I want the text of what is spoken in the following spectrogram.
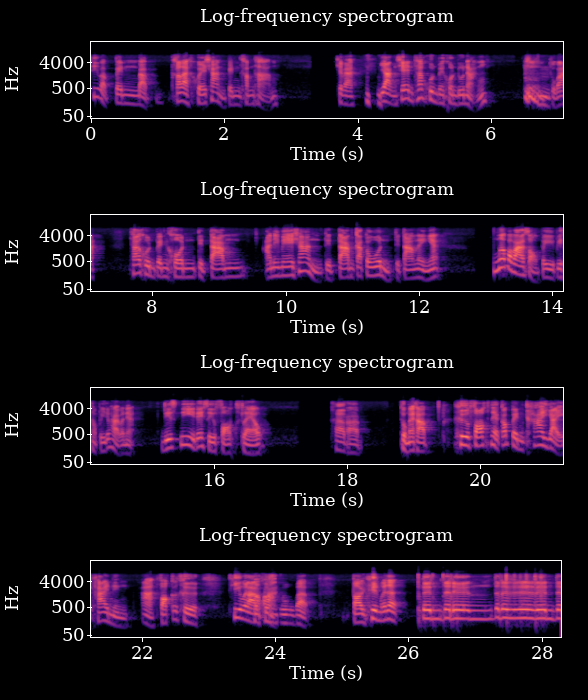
ที่แบบเป็นแบบเขาเรียก question เป็นคำถาม ใช่ไหมอย่างเช่น ถ้าคุณเป็นคนดูหนัง ถูกป่ะถ้าคุณเป็นคนติดตาม แอนิเมชันติดตามการ์ตูน ติดตามอะไรอย่างเงี้ย เมื่อประมาณสองปี ปีสองปีที่ผ่านมาเนี่ยดิสนีย์ได้ซื้อ Fox แล้ว ครับ ถูกไหมครับ คือ Fox เนี่ยก็เป็นค่ายใหญ่ค่ายหนึ่งอะ Fox ก็คือที่เวลาคุณดูแบบ ตอนขึ้นมันก็จะตื่นตื่นตื่นตื่นตื่นตื่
